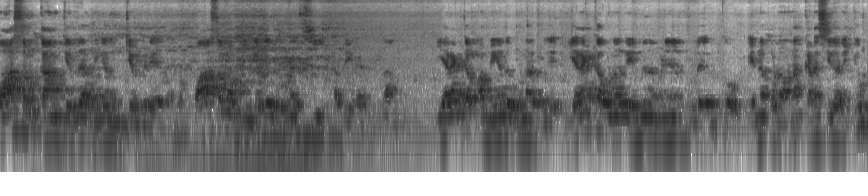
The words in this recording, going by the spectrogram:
பாசம் காமிக்கிறது அப்படிங்கிறது முக்கியம் கிடையாது. பாசம் அப்படிங்கிறது உணர்ச்சி அப்படிங்கிறது தான். இறக்கம் அப்படிங்கிறது உணர்வு. இறக்க உணர்வு எந்தெந்த மனிதனுக்குள்ளே இருக்கோ என்ன பண்ணுவாங்கன்னா கடைசி வரைக்கும்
